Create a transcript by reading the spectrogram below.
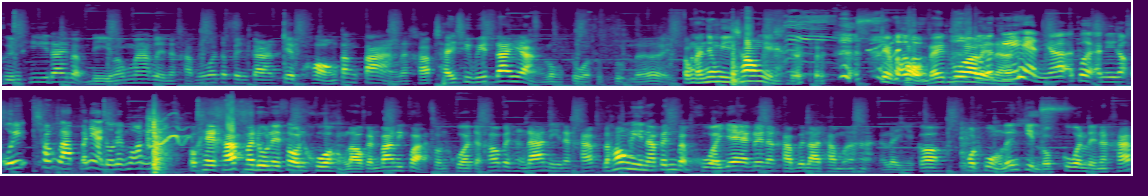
พื้นที่ได้แบบดีมากๆเลยนะครับ ไม่ว่าจะเป็นการเก็บของต่างๆนะครับ ใช้ชีวิตได้อย่างลงตัวสุดๆเลย ตรงนั้นยังมีช่องอีก เก็บของได้ทั่วเลยเมื่อนะกี้เห็นเงี้ยเปิดอันนี้แล้วอุ๊ย ช่องลับปะเนี่ยโดเรมอน โอเคครับ มาดูในโซนครัวของเรากันบ้างดีกว่า โซนครัวจะเข้าไปทางด้านนี้นะครับ แล้วห้องนี้นะเป็นแบบครัวแยกด้วยนะครับ เวลาทำอาหารอะไรอย่างเงี้ยก็หมดห่วงเรื่องกลิ่นรบกวนเลยนะครับ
